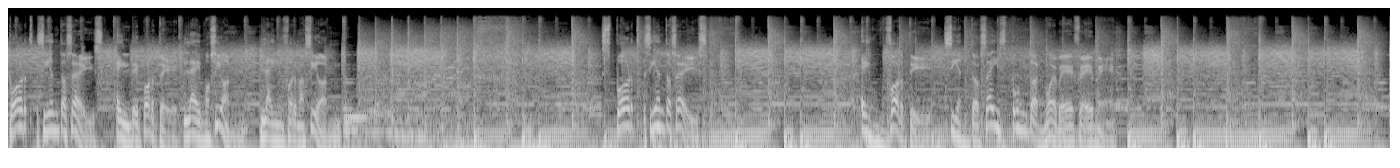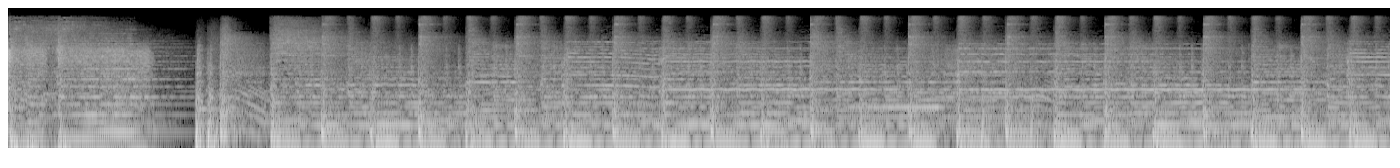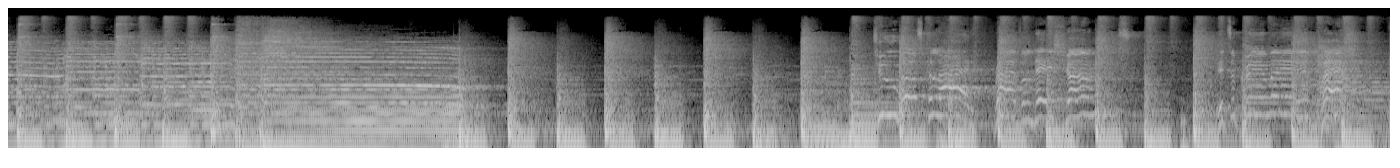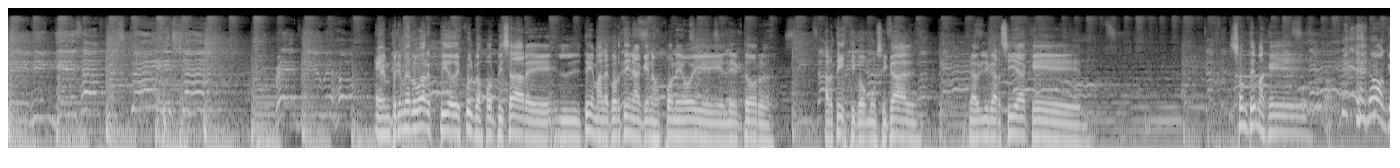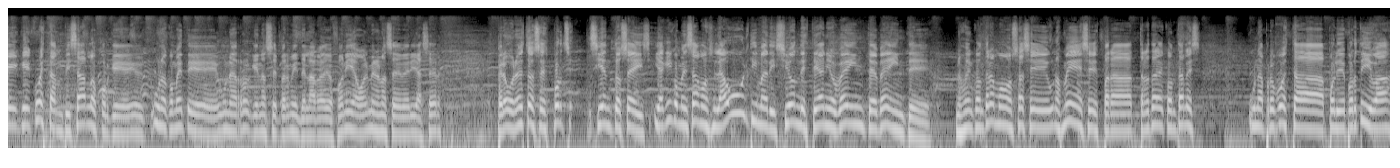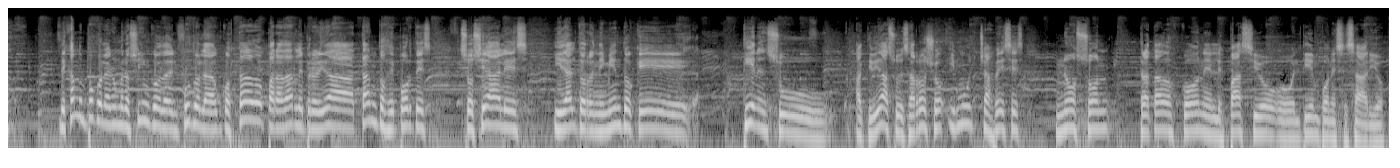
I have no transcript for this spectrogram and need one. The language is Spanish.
Sport 106, el deporte, la emoción, la información. Sport 106. En Forti 106.9 FM. En primer lugar, pido disculpas por pisar eh, el tema, la cortina que nos pone hoy el director artístico, musical, Gabriel García, que son temas que no, que, cuestan pisarlos porque uno comete un error que no se permite en la radiofonía, o al menos no se debería hacer. Pero bueno, esto es Sports 106 y aquí comenzamos la última edición de este año 2020. Nos encontramos hace unos meses para tratar de contarles una propuesta polideportiva, dejando un poco la número 5 del fútbol a un costado para darle prioridad a tantos deportes sociales y de alto rendimiento que tienen su actividad, su desarrollo y muchas veces no son tratados con el espacio o el tiempo necesario.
